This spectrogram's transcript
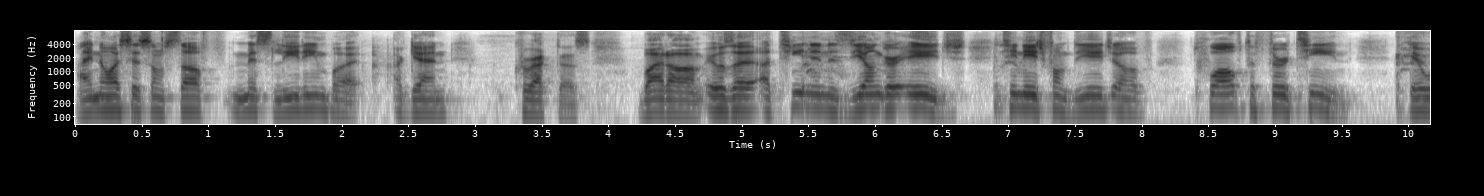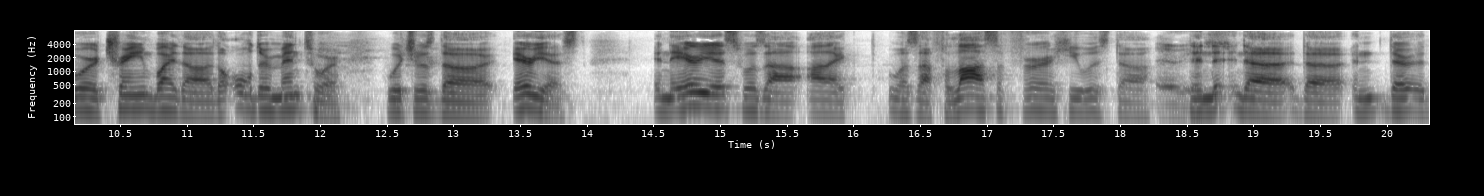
I know I said some stuff misleading, but again, correct us. But um, it was a, a teen in his younger age, teenage from the age of 12 to 13. They were trained by the the older mentor, which was the Arius. And the Arius was a, a like was a philosopher. He was the the the the the,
